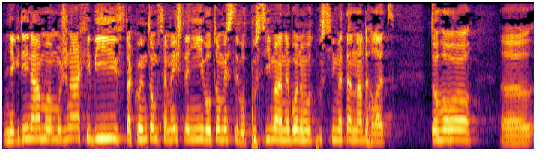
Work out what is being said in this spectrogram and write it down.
někdy nám možná chybí v takovém tom přemýšlení o tom, jestli odpustíme nebo neodpustíme ten nadhled toho, eh,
